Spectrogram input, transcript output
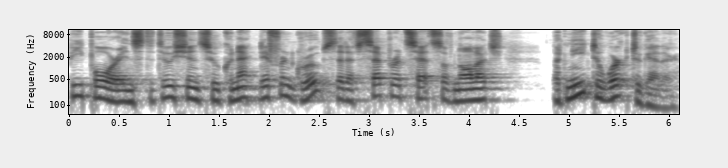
people or institutions who connect different groups that have separate sets of knowledge but need to work together.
